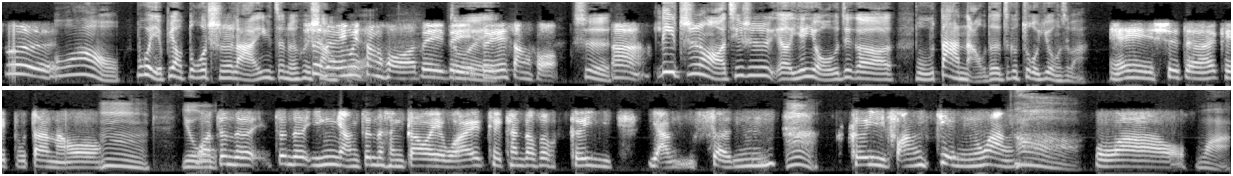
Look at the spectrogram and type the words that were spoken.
是。哇哦，不过也不要多吃啦，因为真的会上火，因为上火，对对。对，会上火。是。啊。荔枝哦，其实呃也有这个补大脑的这个作用是吧？哎，是的，还可以补大脑哦。嗯，有。哇，真的真的营养真的很高哎，我还可以看到说可以养神，嗯。可以防健忘啊！哇哦哇，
